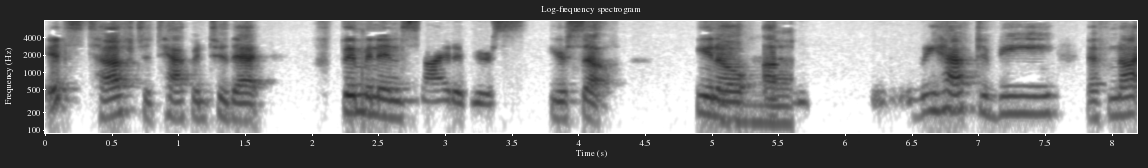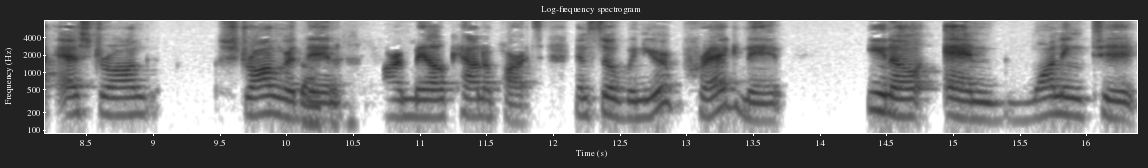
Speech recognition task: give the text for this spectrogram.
it's tough to tap into that feminine side of your yourself. You know, yeah. um, we have to be, if not as strong, stronger, stronger than our male counterparts. And so when you're pregnant, you know, and wanting to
